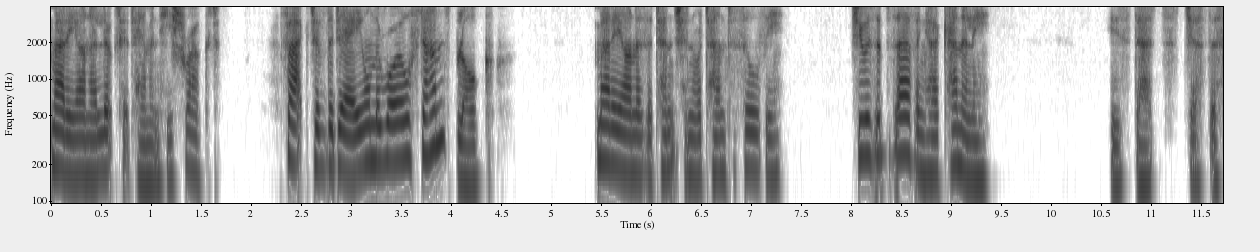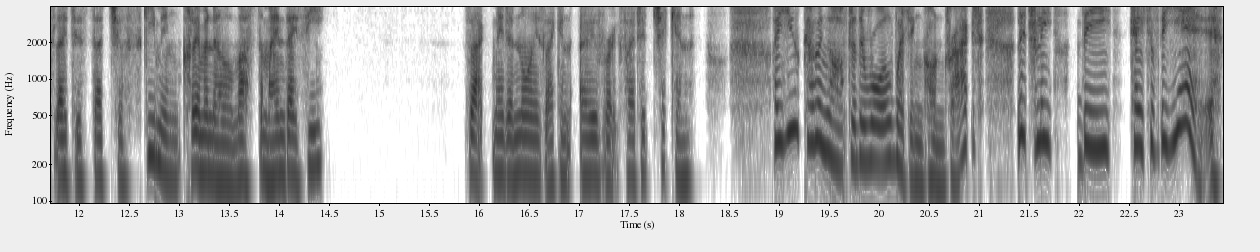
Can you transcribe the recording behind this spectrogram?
Mariana looked at him and he shrugged. Fact of the day on the Royal Stands blog. Mariana's attention returned to Sylvie. She was observing her cannily. Is that just the slightest touch of scheming criminal mastermind I see? Zack made a noise like an overexcited chicken. Are you going after the royal wedding contract? Literally, the cake of the year?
